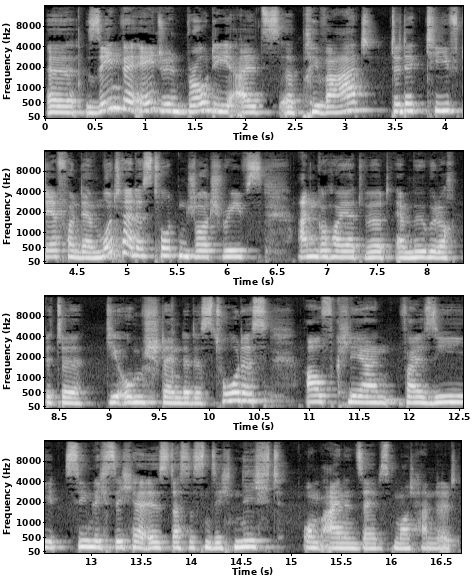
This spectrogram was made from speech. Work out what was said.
äh, sehen wir Adrian Brody als äh, Privatdetektiv, der von der Mutter des toten George Reeves angeheuert wird. Er möge doch bitte die Umstände des Todes aufklären, weil sie ziemlich sicher ist, dass es sich nicht um einen Selbstmord handelt.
